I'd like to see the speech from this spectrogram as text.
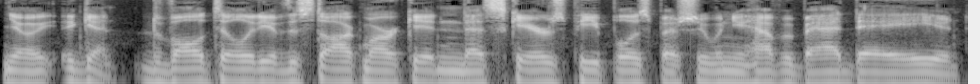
you know again the volatility of the stock market and that scares people, especially when you have a bad day and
